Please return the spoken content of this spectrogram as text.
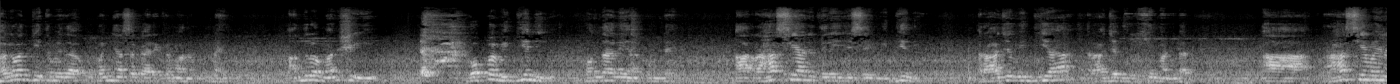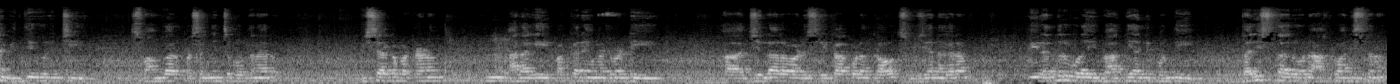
భగవద్గీత మీద ఉపన్యాస కార్యక్రమాలు ఉన్నాయి. అందులో మనిషి గొప్ప విద్యని పొందాలి అనుకుంటే ఆ రహస్యాన్ని తెలియజేసే విద్యని రాజవిద్య రాజగుహ్యం అంటారు ఆ రహస్యమైన విద్య గురించి స్వామివారు ప్రసంగించబోతున్నారు. విశాఖపట్నం అలాగే ఈ పక్కనే ఉన్నటువంటి జిల్లాల వాళ్ళు శ్రీకాకుళం కావచ్చు విజయనగరం వీరందరూ కూడా ఈ భాగ్యాన్ని పొంది తరిస్తారు అని ఆహ్వానిస్తున్నాం.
